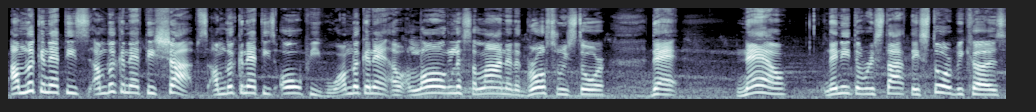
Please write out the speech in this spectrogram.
I'm looking at these. I'm looking at these shops. I'm looking at these old people. I'm looking at a long list of line at a grocery store that now they need to restock their store because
